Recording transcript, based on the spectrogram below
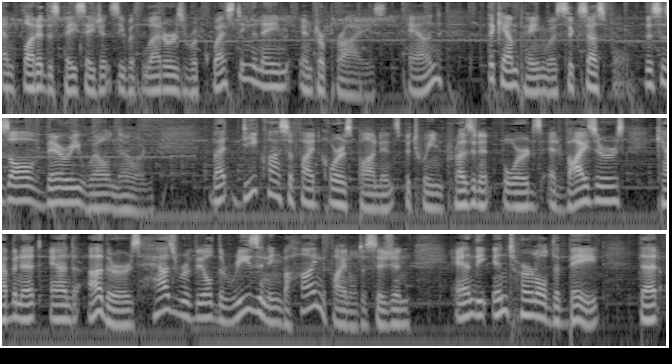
and flooded the space agency with letters requesting the name Enterprise. And the campaign was successful. This is all very well known. But declassified correspondence between President Ford's advisors, cabinet, and others has revealed the reasoning behind the final decision and the internal debate that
